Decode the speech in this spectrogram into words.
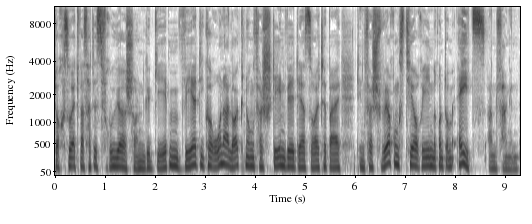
Doch so etwas hat es früher schon gegeben. Wer die Corona-Leugnung verstehen will, der sollte bei den Verschwörungstheorien rund um AIDS anfangen.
